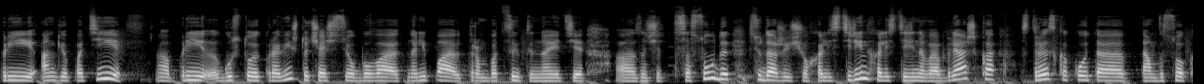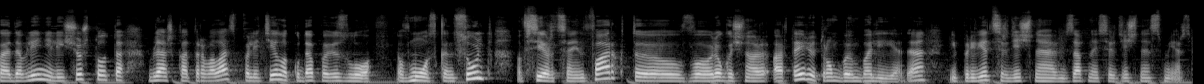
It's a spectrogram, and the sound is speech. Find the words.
При ангиопатии а, при густой крови, что чаще всего бывают, налипают тромбоциты на эти а, значит, сосуды. Сюда же еще холестерин, холестериновая бляшка, стресс какой-то, там высокое давление или еще что-то. Бляшка оторвалась, полетела, куда повезло. В мозг инсульт, в сердце инфаркт, э, в легочную артерию тромбоэмболия. Да? И привет, сердечная, внезапная сердечная смерть.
